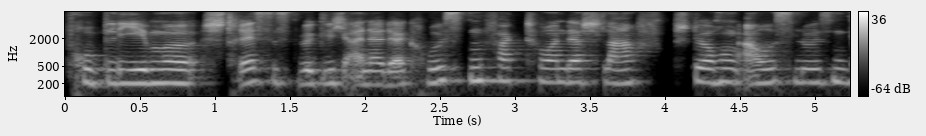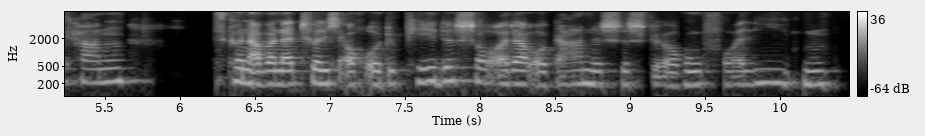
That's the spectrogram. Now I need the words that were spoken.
Probleme. Stress ist wirklich einer der größten Faktoren, der Schlafstörung auslösen kann. Es können aber natürlich auch orthopädische oder organische Störungen vorliegen.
